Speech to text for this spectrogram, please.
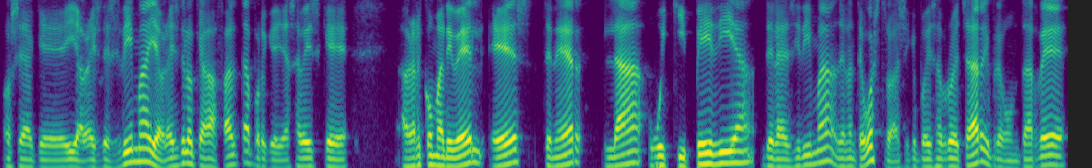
O sea que y habláis de esgrima y habláis de lo que haga falta, porque ya sabéis que hablar con Maribel es tener la Wikipedia de la esgrima delante vuestro. Así que podéis aprovechar y preguntarle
